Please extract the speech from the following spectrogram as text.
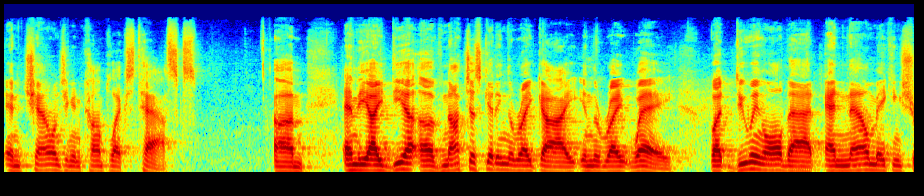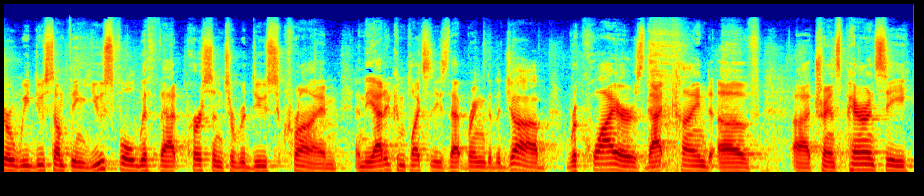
and challenging and complex tasks. Um, and the idea of not just getting the right guy in the right way, but doing all that and now making sure we do something useful with that person to reduce crime and the added complexities that bring to the job requires that kind of uh, transparency,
